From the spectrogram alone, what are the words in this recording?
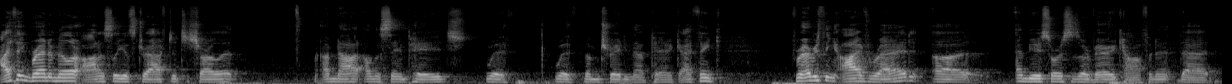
I think Brandon Miller honestly gets drafted to Charlotte. I'm not on the same page with with them trading that pick. I think from everything I've read, uh, NBA sources are very confident that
